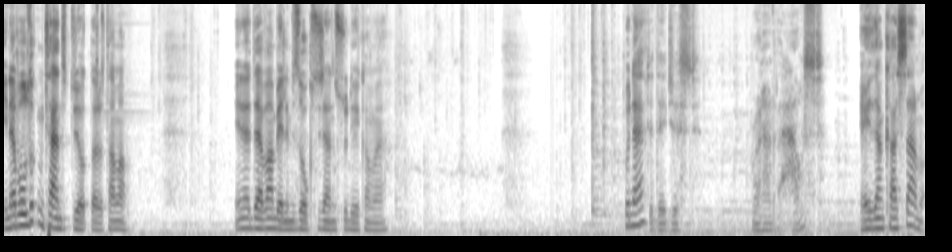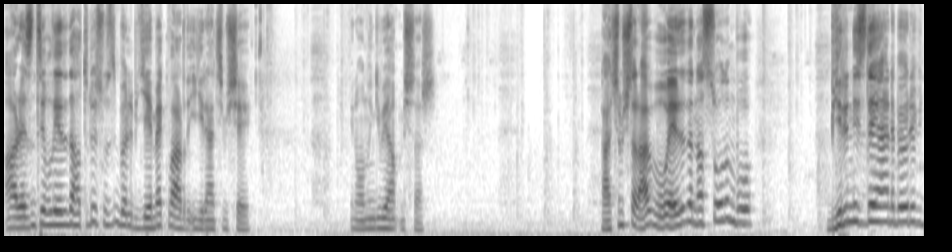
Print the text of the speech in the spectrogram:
Yine bulduk mu tentit diyotları? Tamam. Yine devam elimizde oksijenli suyla yıkamaya. Bu ne? Did they just run out of the house? Evden kaçtılar mı? Aa Resident Evil 7'de hatırlıyorsunuz değil mi? Böyle bir yemek vardı iğrenç bir şey. Yine onun gibi yapmışlar. Kaçmışlar abi bu evde de nasıl oğlum bu? Biriniz de yani böyle bir...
